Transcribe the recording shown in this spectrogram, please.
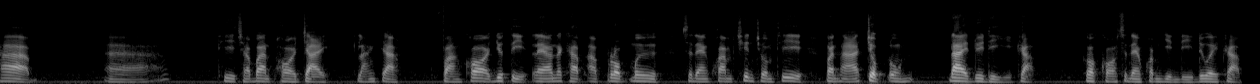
ภาพาที่ชาวบ้านพอใจ หลังจากฟังข้อยุติแล้วนะครับเอาปรบมือแสดงความชื่นชมที่ปัญหาจบลงได้ด้วยดีครับ ก็ขอแสดงความยินดีด้วยครับ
